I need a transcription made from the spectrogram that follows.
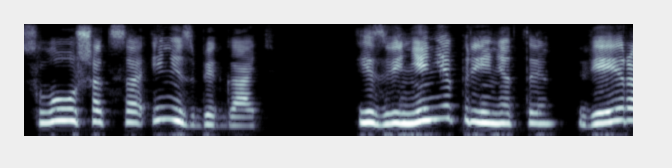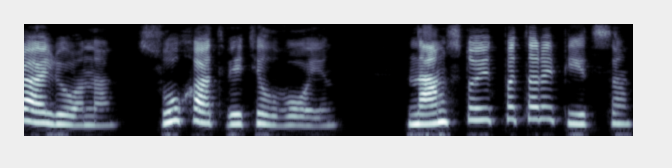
слушаться и не сбегать». «Извинения приняты, Вейра Алена», — сухо ответил воин. «Нам стоит поторопиться.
